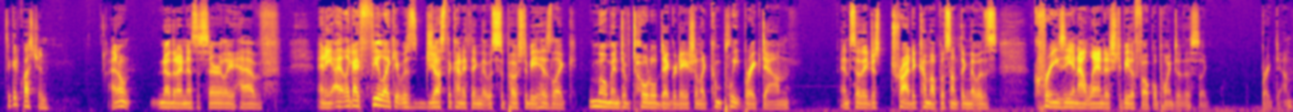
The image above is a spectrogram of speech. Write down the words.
It's a good question. I don't know that I necessarily have any. I like. I feel like it was just the kind of thing that was supposed to be his like moment of total degradation, like complete breakdown, and so they just tried to come up with something that was crazy and outlandish to be the focal point of this like breakdown.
